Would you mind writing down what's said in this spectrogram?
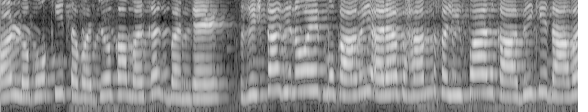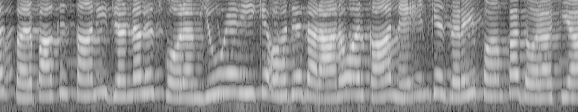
और लोगों की तवज्जो का मरकज बन गए। गुजशत दिनों एक मुकामी अरब हम खलीफा अलकाबी की दावत पर पाकिस्तानी जर्नलिस्ट फोरम यूएई के अहदेदारानों अरकान ने इनके ज़रिए फार्म का दौरा किया,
